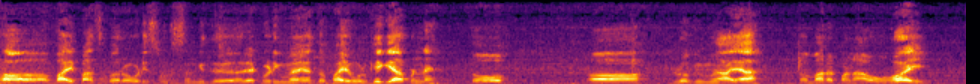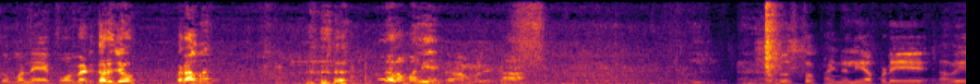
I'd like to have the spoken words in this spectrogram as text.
હા બાયપાસ પરવડી સુર સંગીત રેકોર્ડિંગમાં આવ્યા તો ભાઈ ઓળખી ગયા આપણને. તો બ્લોગિંગમાં આવ્યા તમારે પણ આવું હોય તો મને કોમેન્ટ કરજો. બરાબર? ચાલો મળીએ. હા દોસ્તો ફાઇનલી આપણે હવે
